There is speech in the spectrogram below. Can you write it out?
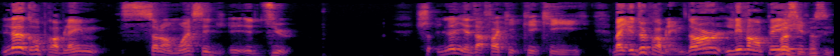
Le gros problème, selon moi, c'est euh, Dieu. Là, il y a des affaires qui, qui, qui... Ben, il y a deux problèmes. D'un, les vampires... Vas-y, vas-y.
